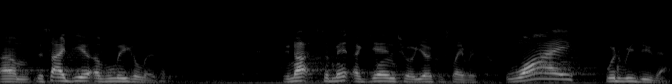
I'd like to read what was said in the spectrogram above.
Um, this idea of legalism. Do not submit again to a yoke of slavery. Why would we do that?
